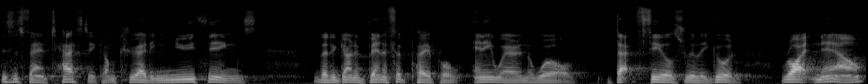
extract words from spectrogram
This is fantastic. I'm creating new things that are going to benefit people anywhere in the world. That feels really good. Right now,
